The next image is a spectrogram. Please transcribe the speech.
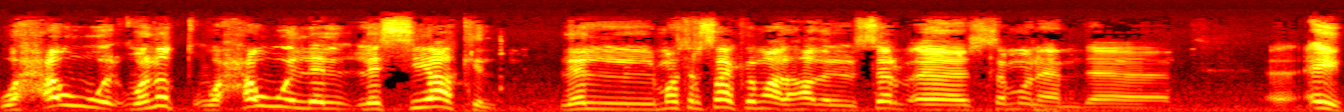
وأحول ونط وأحول لل- للسياكل للموتور سايكل مال هذا السيرف شو يسمونه؟ آه، اي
